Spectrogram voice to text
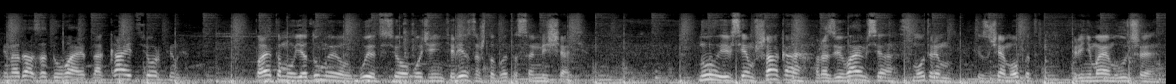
иногда задувает на кайт-серфинг. Поэтому, я думаю, будет все очень интересно, чтобы это совмещать. Ну и всем шага, развиваемся, смотрим, изучаем опыт, принимаем лучшее.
